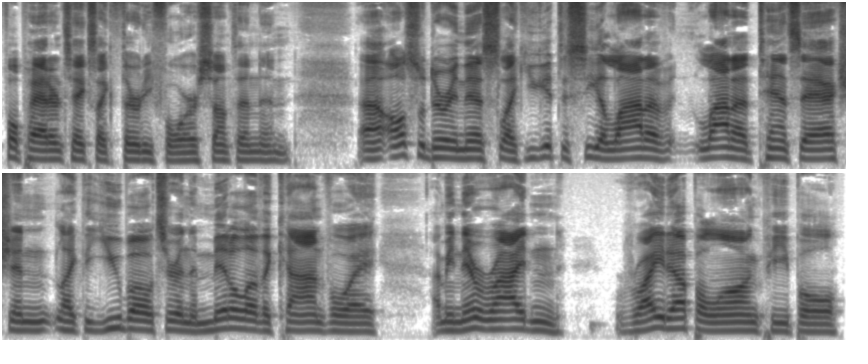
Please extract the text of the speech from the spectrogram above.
full pattern takes like 34 or something and uh, also during this like you get to see a lot of lot of tense action like the u-boats are in the middle of the convoy i mean they're riding right up along people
